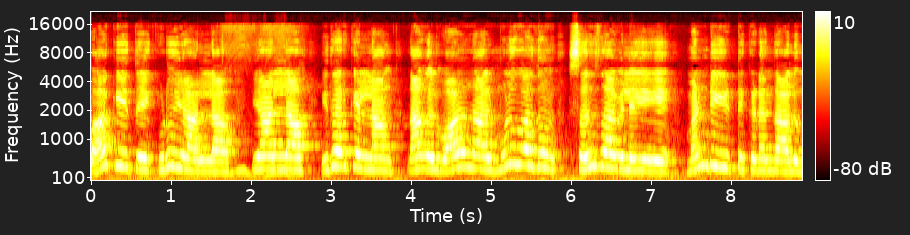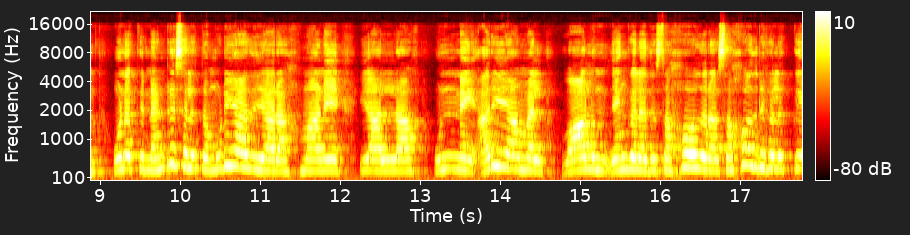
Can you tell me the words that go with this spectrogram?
பாக்கியத்தை கொடு யா அல்லாஹ். யா அல்லாஹ் இதற்கெல்லாம் நாங்கள் வாழ்நாள் முழுவதும் சஜிதாவிலேயே மண்டியிட்டு கிடந்தாலும் உனக்கு நன்றி செலுத்த முடியாது யா ரஹ்மானே. யா அல்லாஹ் உன்னை அறியாமல் வாழும் எங்களது சகோதர சகோதரிகளுக்கு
